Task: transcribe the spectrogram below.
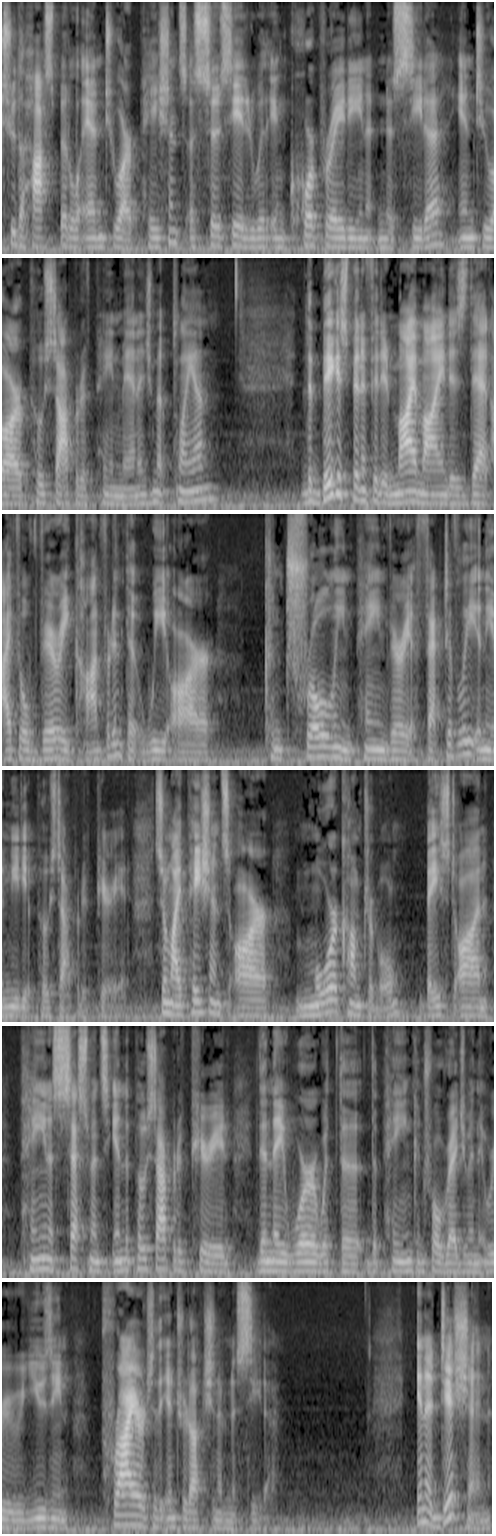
to the hospital and to our patients associated with incorporating Nocita into our postoperative pain management plan. The biggest benefit in my mind is that I feel very confident that we are controlling pain very effectively in the immediate postoperative period. So my patients are more comfortable based on pain assessments in the postoperative period than they were with the, the pain control regimen that we were using prior to the introduction of Nocita. In addition,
